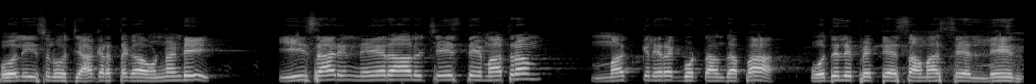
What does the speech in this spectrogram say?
పోలీసులు జాగ్రత్తగా ఉండండి. ఈసారి నేరాలు చేస్తే మాత్రం మక్కిలిరగొట్టాం తప్ప వదిలిపెట్టే సమస్య లేదు.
